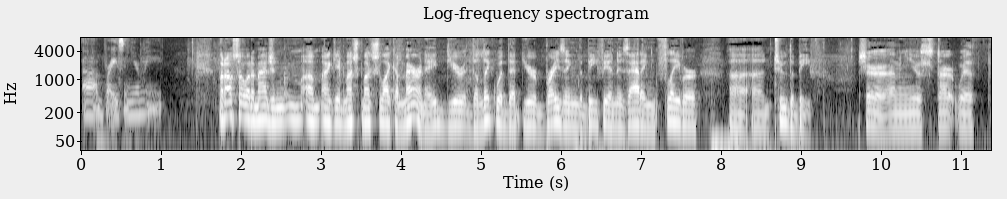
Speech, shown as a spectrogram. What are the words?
uh, braising your meat. But also, I would imagine, um, I get much much like a marinade. You're, the liquid that you're braising the beef in is adding flavor uh, uh, to the beef. Sure. I mean, you start with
